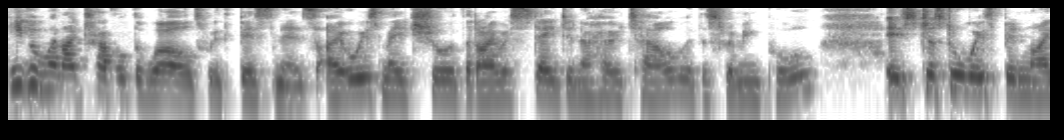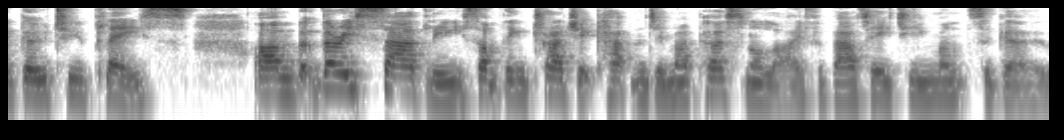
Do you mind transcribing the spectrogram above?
Even when I traveled the world with business, I always made sure that I was stayed in a hotel with a swimming pool. It's just always been my go to place. Um, but very sadly, something tragic happened in my personal life about 18 months ago.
